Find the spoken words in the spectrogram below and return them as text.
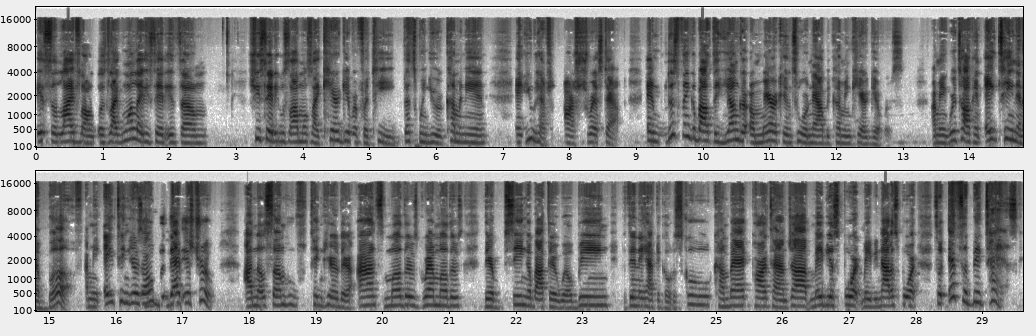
It's a lifelong, it's like one lady said, it's, um, she said it was almost like caregiver fatigue. That's when you're coming in and you have are stressed out. And just think about the younger Americans who are now becoming caregivers. I mean, we're talking 18 and above. I mean, 18 years old, but that is true. I know some who've taken care of their aunts, mothers, grandmothers. They're seeing about their well being, but then they have to go to school, come back, part time job, maybe a sport, maybe not a sport. So it's a big task.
